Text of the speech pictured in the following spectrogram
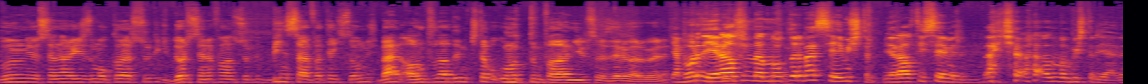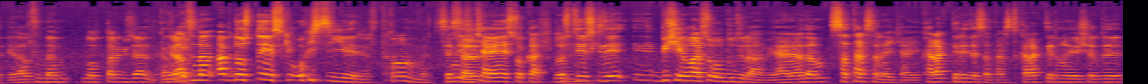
Bunun diyor senaryo yazımı o kadar sürdü ki 4 sene falan sürdü. 1000 sayfa tekst olmuş. Ben alıntıladığım kitabı unuttum falan gibi sözleri var böyle. ya bu arada yeraltından notları ben sevmiştim. Yeraltıyı sevmedim. Belki alınmamıştır yani. Yeraltından notlar güzeldi. Kanka. Yeraltından abi Dostoyevski o hissi iyi verir. Tamam mı? Seni Sen- hikayeye sokar. Dostoyevski'de e, bir şey varsa o budur abi. Yani adam satar sana hikayeyi. Karakteri de satar. Karakterin o yaşadığı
